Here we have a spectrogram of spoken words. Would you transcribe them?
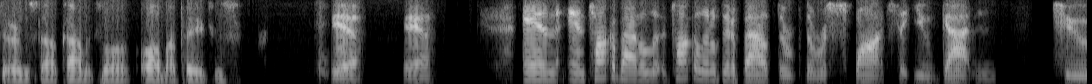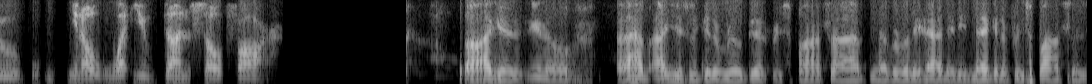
to urban style comics on all my pages. Yeah, yeah. And and talk about a talk a little bit about the the response that you've gotten to you know what you've done so far. Well, I get, you know, I have, I usually get a real good response. I've never really had any negative responses,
